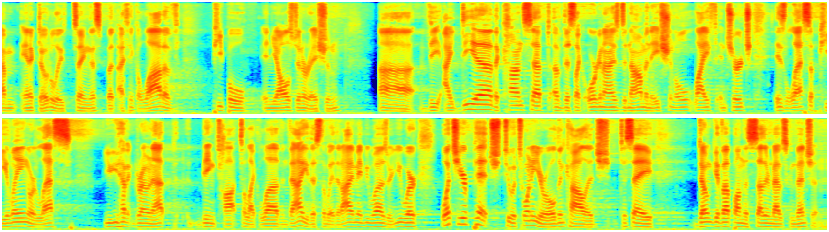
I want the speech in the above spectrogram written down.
I'm anecdotally saying this, but I think a lot of people in y'all's generation uh, the idea, the concept of this like organized denominational life in church is less appealing or less. You, you haven't grown up being taught to like love and value this the way that I maybe was or you were. What's your pitch to a 20 year old in college to say, don't give up on the Southern Baptist Convention?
